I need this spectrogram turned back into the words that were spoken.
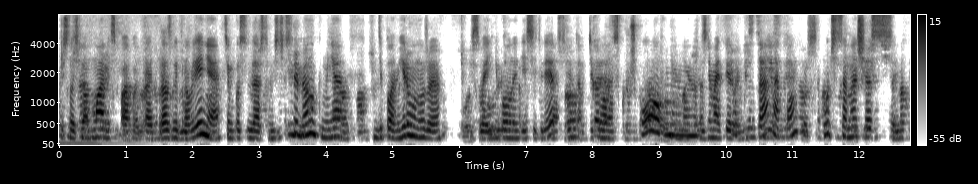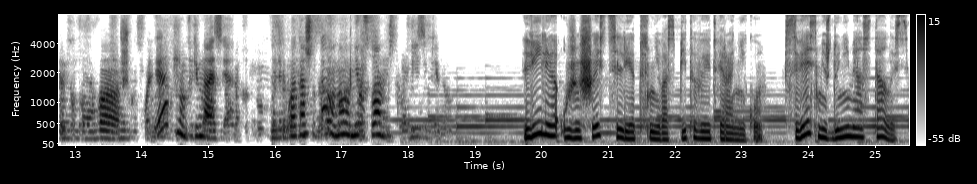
пришлось маме с папой брать разные правления тем государством. Сейчас ребенок у меня дипломирован уже в свои неполные 10 лет, там, диплом с кружков, занимает первые места на конкурсе. Учится она сейчас в школе, ну, в гимназии, недалеко от нашего дома, но у нее диплом физики. Лилия уже шесть лет не воспитывает Веронику. Связь между ними осталась,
